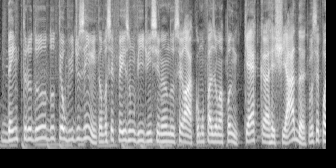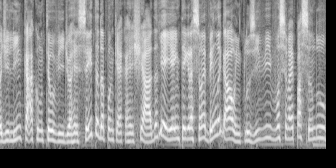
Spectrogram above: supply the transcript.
dentro do, do teu videozinho. Então você fez um vídeo ensinando, sei lá, como fazer uma panqueca recheada, você pode linkar com o teu vídeo a receita da panqueca recheada e aí a integração é bem legal. Inclusive você vai passando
